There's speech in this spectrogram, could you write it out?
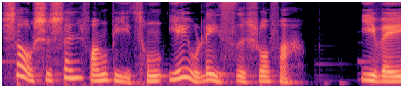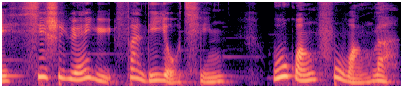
邵氏山房笔从》也有类似说法。以为西施原与范蠡有情，吴王复亡了，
